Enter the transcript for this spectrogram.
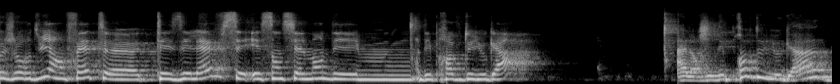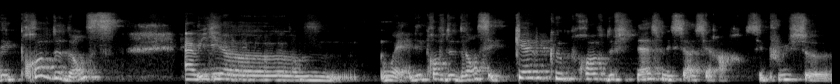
aujourd'hui, en fait, euh, tes élèves, c'est essentiellement des, hum, des, profs de yoga? Alors, j'ai des profs de yoga, des profs de danse. Ah oui, et, ouais, des profs de danse et quelques profs de fitness, mais c'est assez rare. C'est plus, euh,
